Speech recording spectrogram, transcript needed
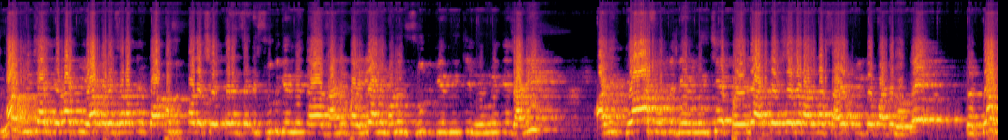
मग विचार केला की या परिसरातील कापूस उत्पादक शेतकऱ्यांसाठी सूतगिरणी तयार झाली पाहिजे आणि म्हणून सूतगिरणीची निर्मिती झाली. आणि त्या सूतगिरणीचे पहिले अध्यक्ष जर अण्णा साहेब विखे पाटील होते तर त्याच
